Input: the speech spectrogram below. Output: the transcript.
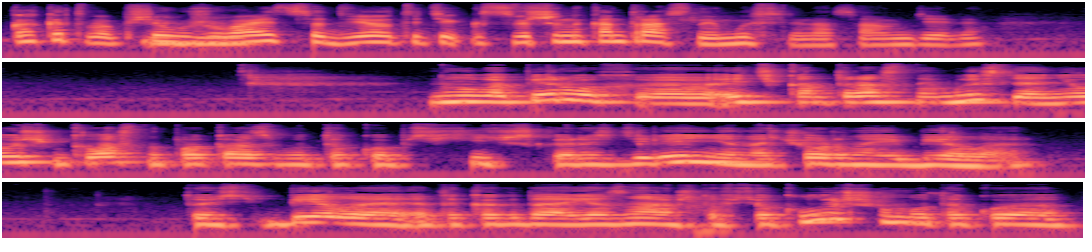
Как это вообще угу. уживается? Две вот эти совершенно контрастные мысли на самом деле. Ну, во-первых, э, эти контрастные мысли, они очень классно показывают такое психическое разделение на черное и белое. То есть белое это когда я знаю, что все к лучшему, такое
